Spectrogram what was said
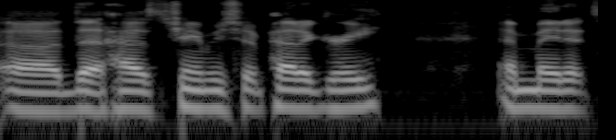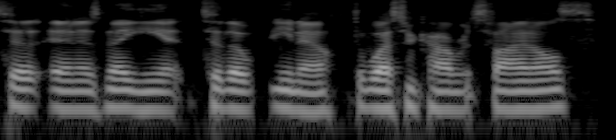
uh, that has championship pedigree and made it to and is making it to the you know the Western Conference Finals.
